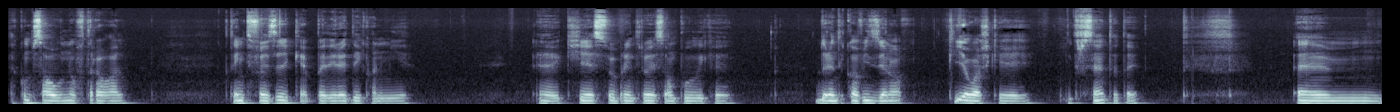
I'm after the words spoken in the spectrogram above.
a começar o novo trabalho que tenho de fazer, que é para Direito da Economia, uh, que é sobre a intervenção pública durante a Covid-19, que eu acho que é interessante até. Um,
